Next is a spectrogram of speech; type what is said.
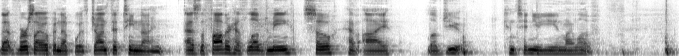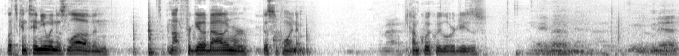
that verse I opened up with, John 15, 9. As the Father hath loved me, so have I loved you. Continue ye in my love. Let's continue in his love and not forget about him or disappoint him. Amen. Come quickly, Lord Jesus. Amen. Amen.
